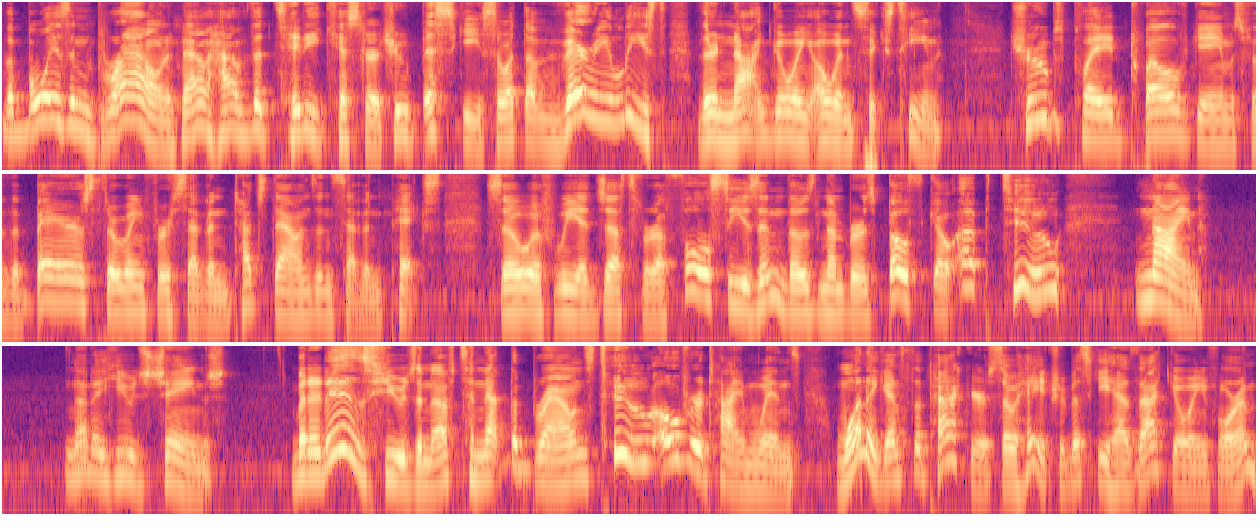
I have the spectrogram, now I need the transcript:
The boys in brown now have the titty kisser Trubisky, so at the very least, they're not going 0 16. Troops played 12 games for the Bears, throwing for 7 touchdowns and 7 picks. So if we adjust for a full season, those numbers both go up to 9. Not a huge change. But it is huge enough to net the Browns two overtime wins, one against the Packers. So hey, Trubisky has that going for him.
